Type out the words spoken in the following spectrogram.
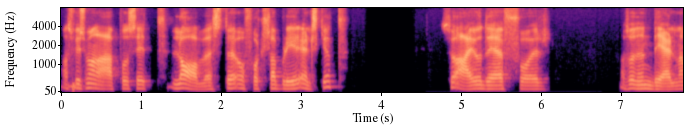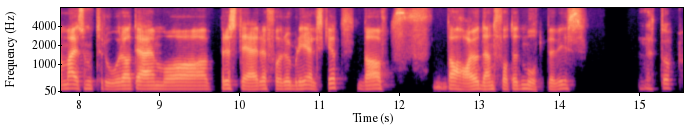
Altså hvis man er på sitt laveste og fortsatt blir elsket, så er jo det for Altså den delen av meg som tror at jeg må prestere for å bli elsket, da, da har jo den fått et motbevis. Nettopp.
